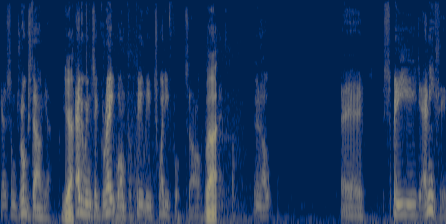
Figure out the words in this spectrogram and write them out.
get some drugs down you. Yeah. Heroin's a great one for feeling twenty foot tall. Right. You know, uh, speed, anything.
